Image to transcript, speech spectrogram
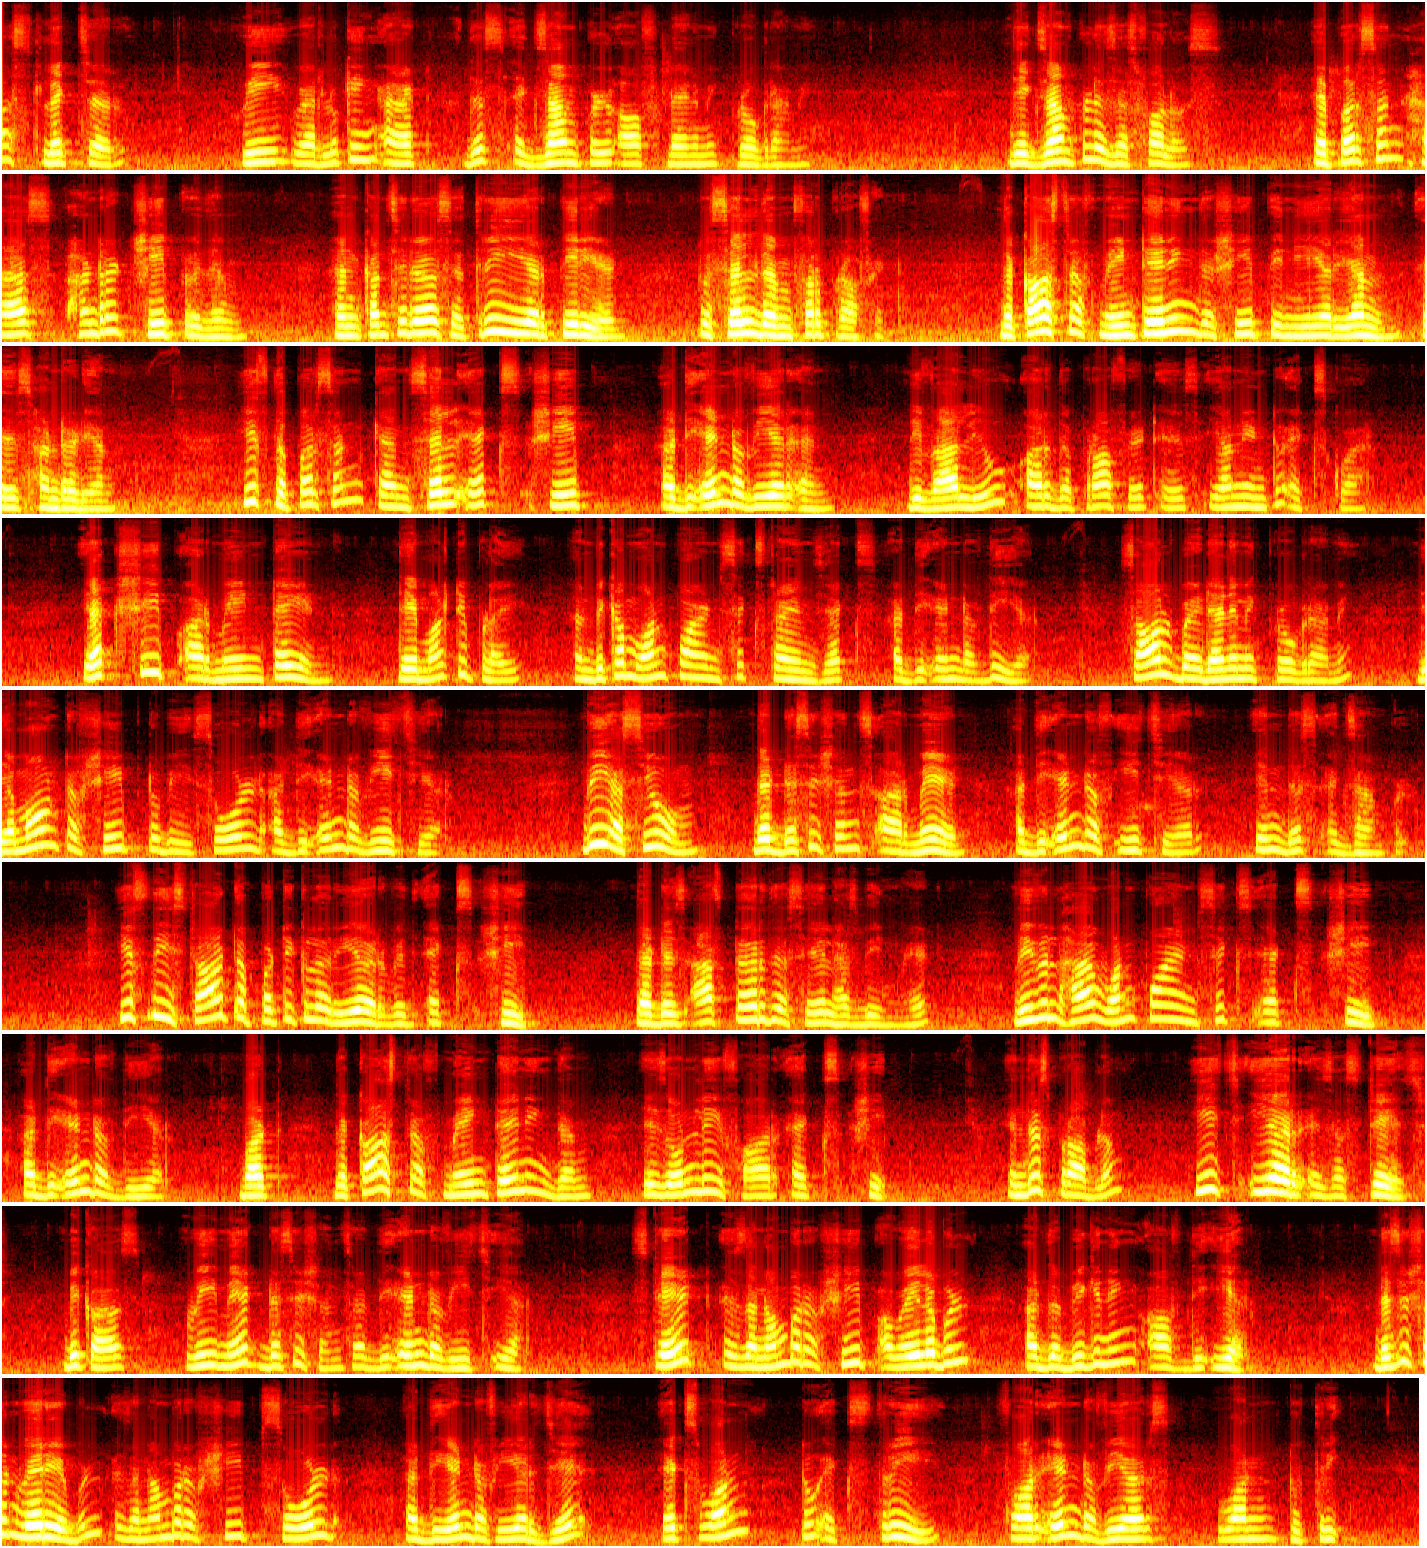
last lecture, we were looking at this example of dynamic programming. The example is as follows. A person has 100 sheep with him and considers a 3 year period to sell them for profit. The cost of maintaining the sheep in year n is 100 n. If the person can sell x sheep at the end of year n, the value or the profit is n into x square. X sheep are maintained, they multiply and become 1.6 times x at the end of the year. Solved by dynamic programming, the amount of sheep to be sold at the end of each year. We assume that decisions are made at the end of each year in this example. If we start a particular year with x sheep that is after the sale has been made, we will have 1.6 x sheep at the end of the year, but the cost of maintaining them is only for x sheep. In this problem, each year is a stage because we make decisions at the end of each year. State is the number of sheep available at the beginning of the year. Decision variable is the number of sheep sold at the end of year j x1 to x3 for end of years 1 to 3.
